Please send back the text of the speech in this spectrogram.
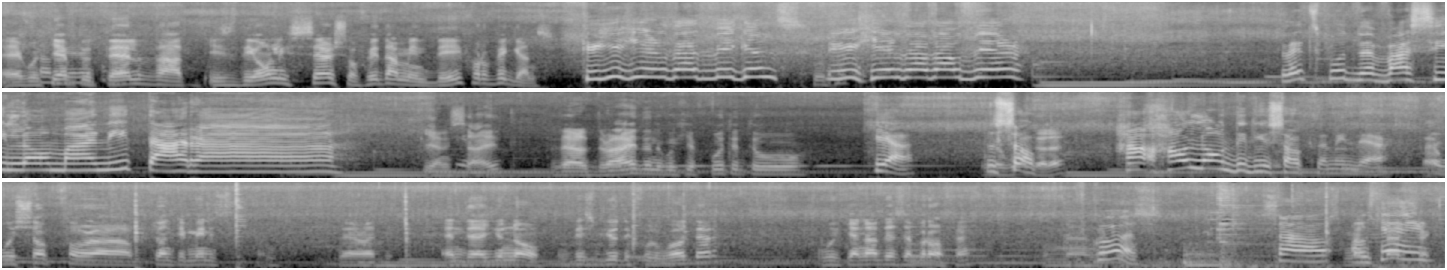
Uh, we have to tell that is the only source of vitamin D for vegans. Can you hear that, vegans? Do you hear that out there? Let's put the Vasilomanitara. Here inside, they are dried and we have put it to. Yeah, to the soak. water, eh? How, how long did you soak them in there? Uh, we soak for uh, 20 minutes. They're ready. And uh, you know, this beautiful water, we can add as a broth. Eh? In, uh, Of course. So, okay, perfect.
